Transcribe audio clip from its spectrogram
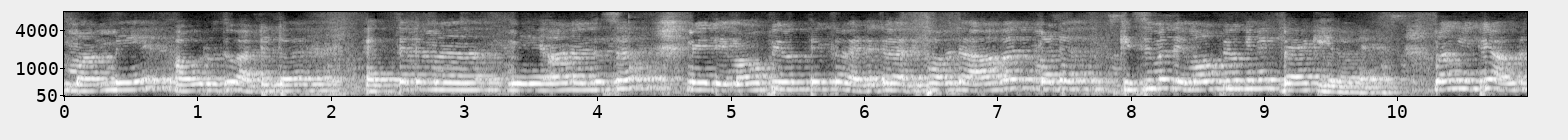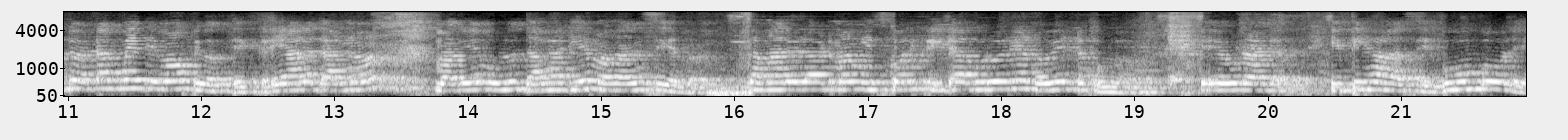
මම මේ අවුරුදු 8ට ඇත්තටම මේ ආනන්ද සර් මේ දෙමව්පියොත් එක්ක වැඩ කළාදී කවදාවත් මට කිසිම දෙමව්පියෝ කෙනෙක් බෑ කියලා නෑ මං හිටියේ අවුරුදු 8ක් මේ දෙමව්පියොත් එක්ක. එයාලා දන්නවා මගේ මුළු දහඩිය මහන්සියම. සමහර වෙලාවට මං ඉස්කෝලේ ක්‍රීඩා ගුරුවරයා නොවෙන්න පුළුවන්. ඒ වුණාට ඉතිහාසය භූගෝලය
